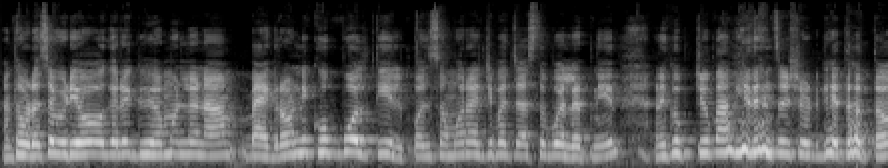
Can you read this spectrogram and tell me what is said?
आणि थोडंसं व्हिडिओ वगैरे घेऊया म्हणलं ना बॅकग्राऊंडनी खूप बोलतील पण समोर अजिबात जास्त बोलत नाहीत. आणि गुपचूप आम्ही त्यांचं शूट घेत होतो.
